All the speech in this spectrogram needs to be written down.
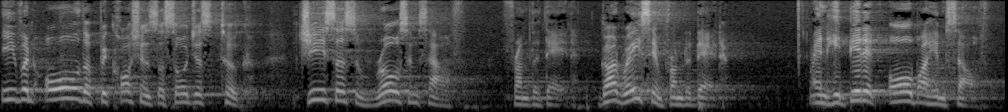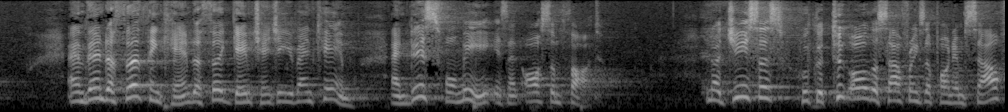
Even all the precautions the soldiers took, Jesus rose himself from the dead. God raised him from the dead. And he did it all by himself. And then the third thing came, the third game changing event came. And this, for me, is an awesome thought. You know, Jesus, who could took all the sufferings upon himself,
